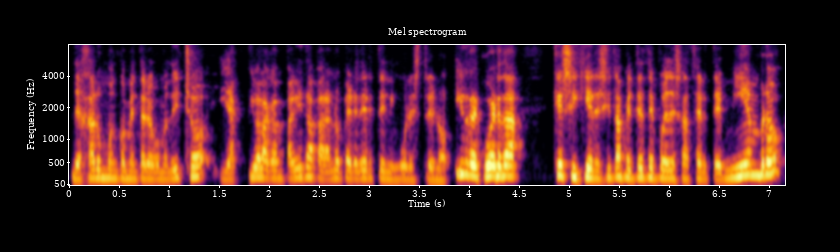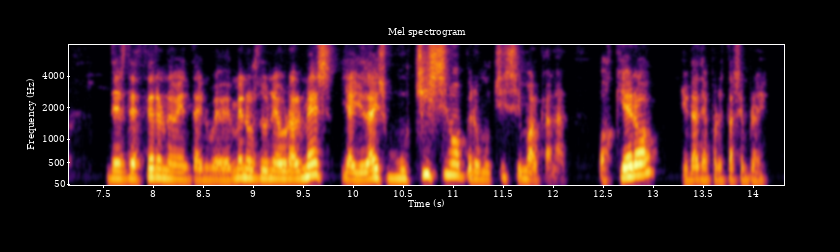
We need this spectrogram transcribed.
dejar un buen comentario como he dicho y activa la campanita para no perderte ningún estreno. Y recuerda que si quieres y te apetece puedes hacerte miembro desde 0,99, menos de un euro al mes y ayudáis muchísimo, pero muchísimo al canal. Os quiero y gracias por estar siempre ahí.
